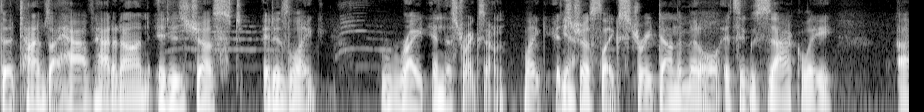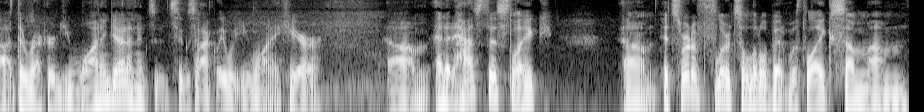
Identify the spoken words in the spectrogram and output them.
the times I have had it on, it is just it is like right in the strike zone. Like it's Yeah. just like straight down the middle. It's exactly uh, the record you want to get, and it's, it's exactly what you want to hear. Um, and it has this like, um, it sort of flirts a little bit with like some um,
